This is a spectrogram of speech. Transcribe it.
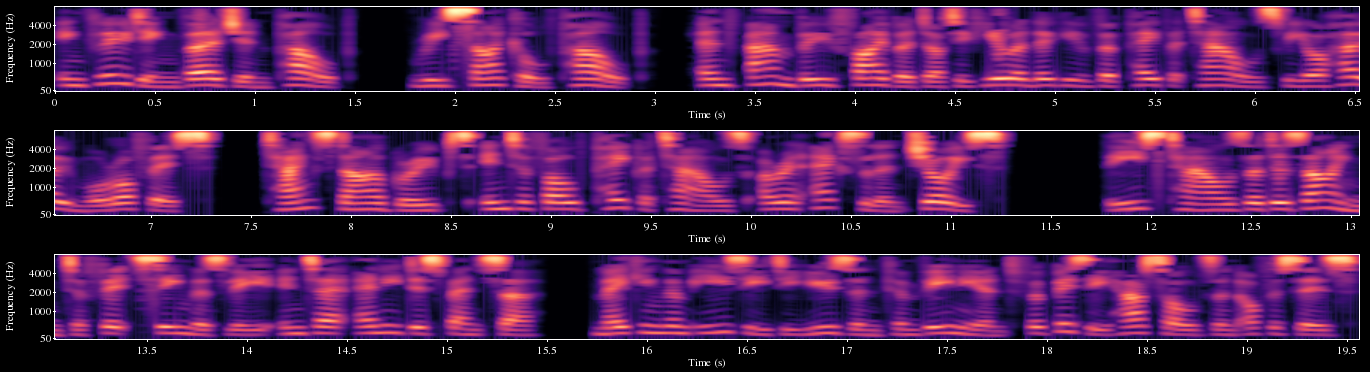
including virgin pulp, recycled pulp, and bamboo fiber. If you are looking for paper towels for your home or office, Tangstyle Group's Interfold paper towels are an excellent choice. These towels are designed to fit seamlessly into any dispenser, making them easy to use and convenient for busy households and offices.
